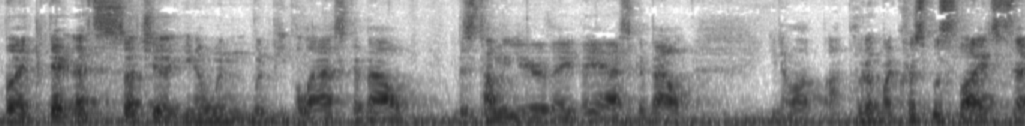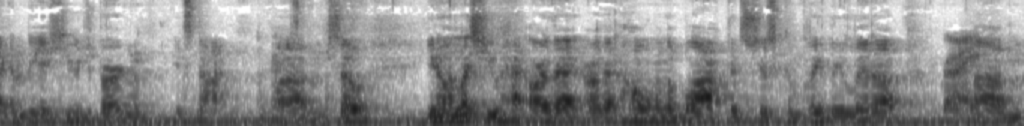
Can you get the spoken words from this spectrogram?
But that's such a you know when when people ask about this time of year, they they ask about you know I, I put up my Christmas lights. Is that going to be a huge burden? It's not. Okay. Um, so you know unless you ha- are that are that home on the block that's just completely lit up. Right. Um,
